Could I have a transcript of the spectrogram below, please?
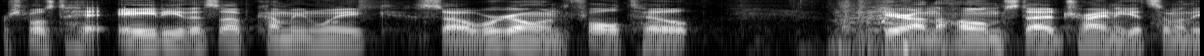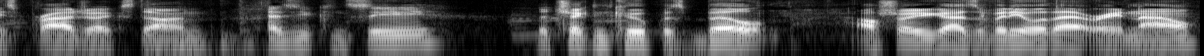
We're supposed to hit 80 this upcoming week, so we're going full tilt here on the homestead trying to get some of these projects done. As you can see, the chicken coop is built. I'll show you guys a video of that right now.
